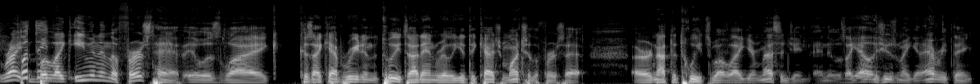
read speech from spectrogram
Right, But but, like even in the first half, it was like because I kept reading the tweets, I didn't really get to catch much of the first half, or not the tweets, but like your messaging, and it was like LSU's making everything,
